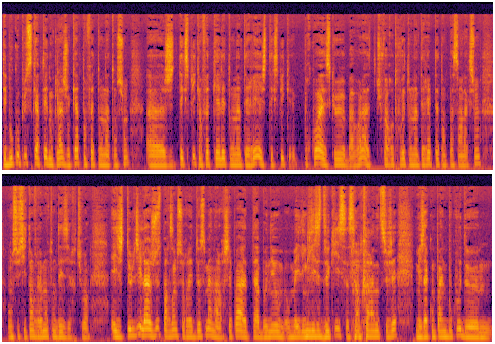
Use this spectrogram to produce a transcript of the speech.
tu es beaucoup plus capté. Donc là, je capte en fait ton attention. Euh, je t'explique en fait quel est ton intérêt et je t'explique pourquoi est-ce que, bah voilà, tu vas retrouver ton intérêt peut-être en passant à l'action, en suscitant vraiment ton désir, tu vois. Et je te le dis là, juste par exemple sur les deux semaines. Alors, je sais pas, t'es abonné au, mailing list de qui, ça c'est encore un autre sujet, mais j'accompagne beaucoup de,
